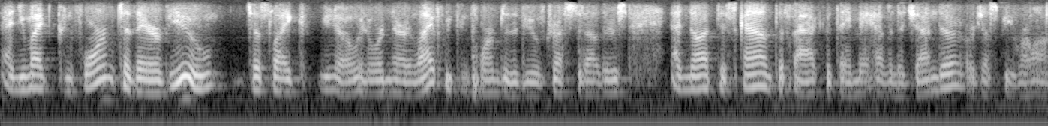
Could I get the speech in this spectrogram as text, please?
And you might conform to their view just like you know in ordinary life we conform to the view of trusted others and not discount the fact that they may have an agenda or just be wrong.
